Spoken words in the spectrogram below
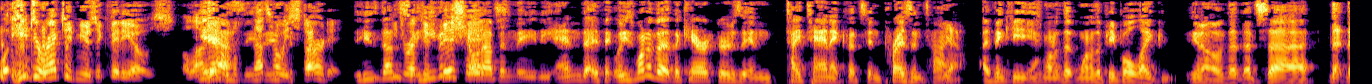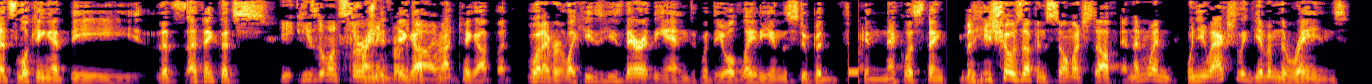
Well, he directed music videos. A lot of Yeah, people, he's- that's how he he's done- started. He's done. He so- he even Fish showed up in the the end. I think. Well, he's one of the the characters in Titanic that's in present time. Yeah. I think he, he's one of the one of the people like you know that that's uh that that's looking at the that's I think that's He, he's the one trying searching to for dig the up or not dig up but whatever like he's he's there at the end with the old lady and the stupid fucking necklace thing but he shows up in so much stuff and then when when you actually give him the reins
